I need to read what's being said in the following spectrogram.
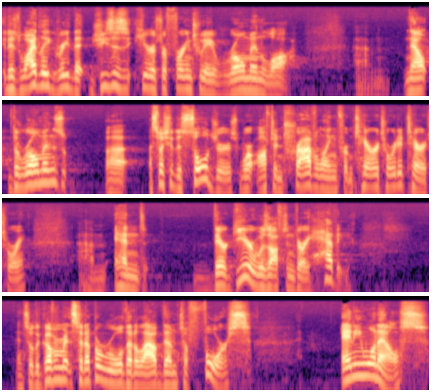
it is widely agreed that Jesus here is referring to a Roman law. Um, now, the Romans, uh, especially the soldiers, were often traveling from territory to territory, um, and their gear was often very heavy. And so the government set up a rule that allowed them to force anyone else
